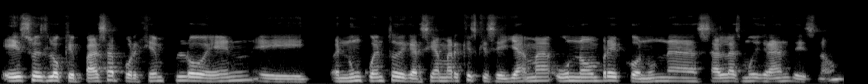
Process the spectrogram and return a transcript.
Eso es lo que pasa, por ejemplo, en eh, en un cuento de García Márquez que se llama Un hombre con unas alas muy grandes, ¿no?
